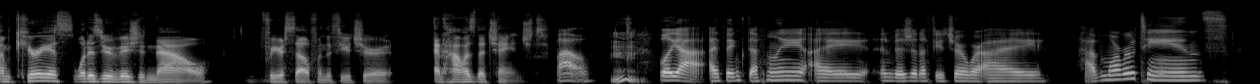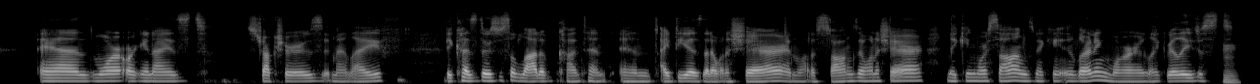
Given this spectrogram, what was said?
I'm curious, what is your vision now for yourself in the future, and how has that changed? Wow. Mm. Well, yeah, I think definitely I envision a future where I have more routines and more organized structures in my life because there's just a lot of content and ideas that I want to share and a lot of songs I want to share. Making more songs, making learning more, like really just Mm.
